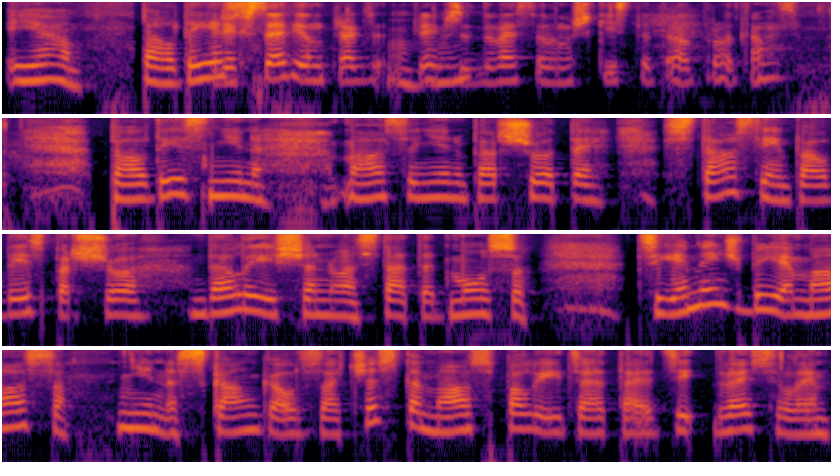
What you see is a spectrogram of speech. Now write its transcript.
Jā, paldies. Priekš sevi un priekš, uh -huh. veselam šķistatā, protams. Paldies, Ņina, māsa Ņina, par šo te stāstījumu, paldies par šo dalīšanos. Tātad mūsu ciemiņš bija māsa Ņina Skangala Začesta, māsa palīdzētāja dvēselēm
